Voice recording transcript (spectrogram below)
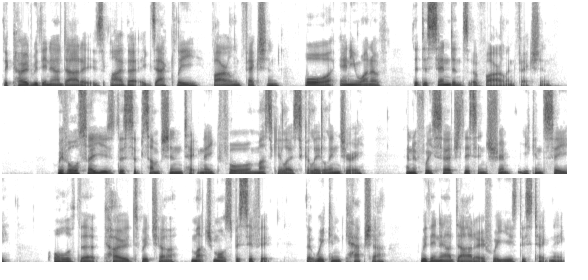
the code within our data is either exactly viral infection or any one of the descendants of viral infection. We've also used the subsumption technique for musculoskeletal injury. And if we search this in Shrimp, you can see all of the codes which are much more specific that we can capture within our data if we use this technique.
